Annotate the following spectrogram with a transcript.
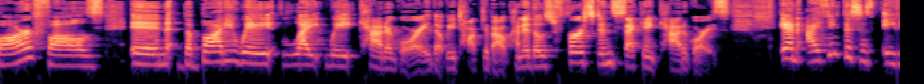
barre falls in the body weight, lightweight category that we talked about, kind of those first and second categories. And I think this is a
